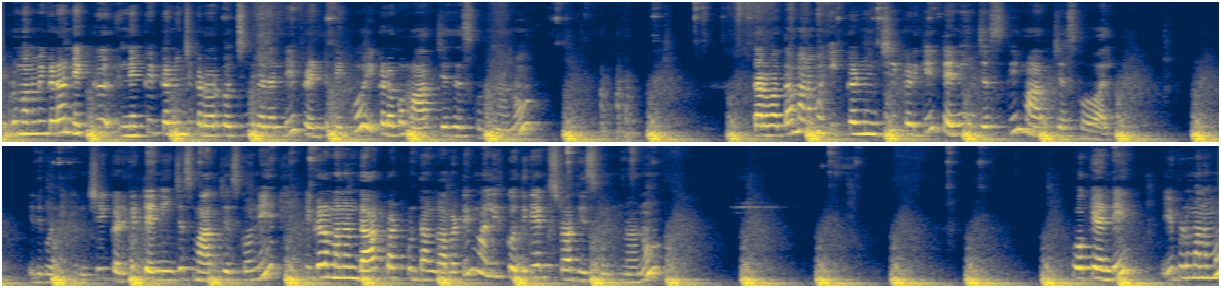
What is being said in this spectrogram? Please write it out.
ఇప్పుడు మనం ఇక్కడ నెక్ నెక్ ఇక్కడ నుంచి ఇక్కడ వరకు వచ్చింది కదండి ఫ్రంట్ నెక్. ఇక్కడ ఒక మార్క్ చేసేసుకుంటున్నాను. తర్వాత మనము ఇక్కడ నుంచి ఇక్కడికి టెన్ ఇంచెస్కి మార్క్ చేసుకోవాలి. ఇదిగోండి ఇక్కడ నుంచి ఇక్కడికి టెన్ ఇంచెస్ మార్క్ చేసుకొని ఇక్కడ మనం డాట్ పట్టుకుంటాం కాబట్టి మళ్ళీ కొద్దిగా ఎక్స్ట్రా తీసుకుంటున్నాను. ఓకే అండి. ఇప్పుడు మనము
